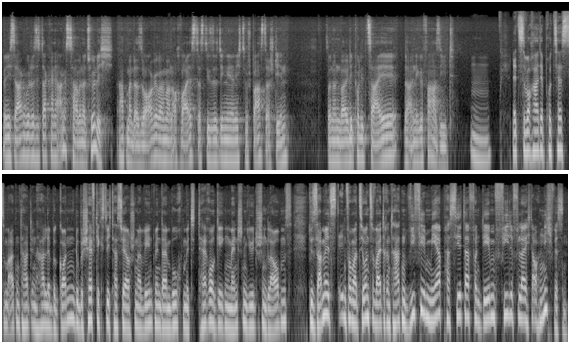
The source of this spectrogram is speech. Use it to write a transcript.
wenn ich sagen würde, dass ich da keine Angst habe. Natürlich hat man da Sorge, weil man auch weiß, dass diese Dinge ja nicht zum Spaß da stehen sondern weil die Polizei da eine Gefahr sieht. Mhm. Letzte Woche hat der Prozess zum Attentat in Halle begonnen. Du beschäftigst dich, hast du ja auch schon erwähnt, in deinem Buch mit Terror gegen Menschen jüdischen Glaubens. Du sammelst Informationen zu weiteren Taten. Wie viel mehr passiert da, von dem viele vielleicht auch nicht wissen?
